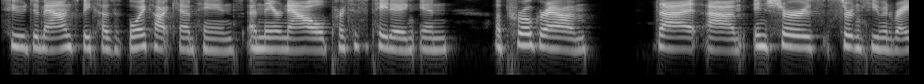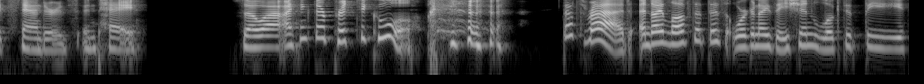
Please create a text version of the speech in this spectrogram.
to demands because of boycott campaigns, and they are now participating in a program that um, ensures certain human rights standards and pay. So uh, I think they're pretty cool. That's rad. And I love that this organization looked at the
